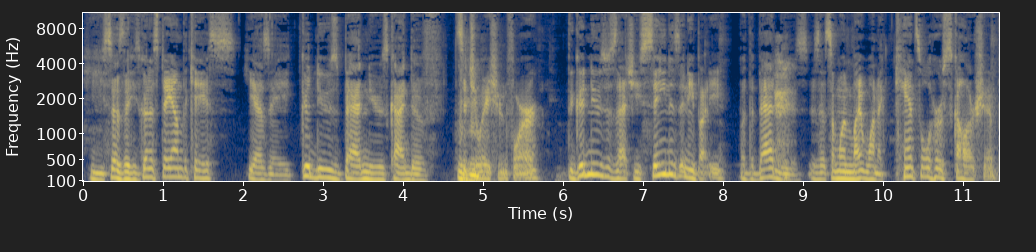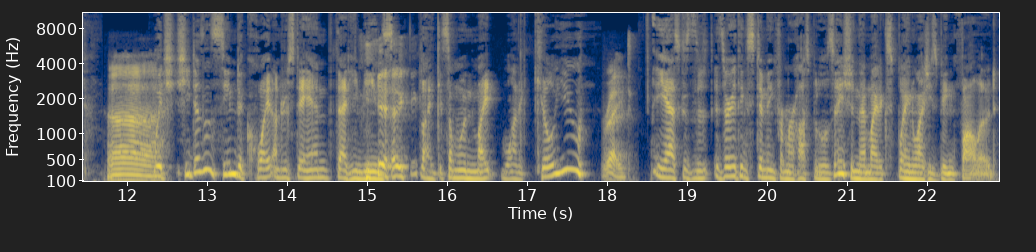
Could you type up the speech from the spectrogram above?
he says that he's going to stay on the case he has a good news bad news kind of mm-hmm. situation mm-hmm. for her the good news is that she's sane as anybody, but the bad news is that someone might want to cancel her scholarship. Uh, which she doesn't seem to quite understand that he means yeah. like someone might want to kill you. Right. He asks, is, is there anything stemming from her hospitalization that might explain why she's being followed?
